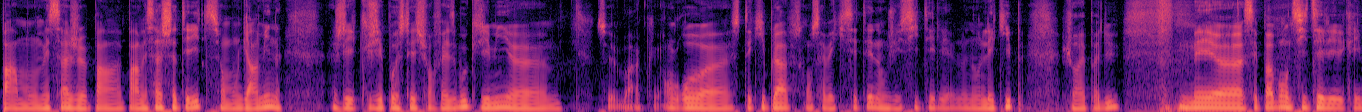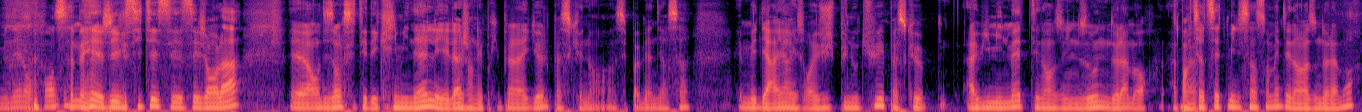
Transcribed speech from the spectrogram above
par mon message, par, par message satellite sur mon Garmin, j'ai- que j'ai posté sur Facebook, j'ai mis, euh, bah, en gros euh, cette équipe-là, parce qu'on savait qui c'était, donc j'ai cité le nom de l'équipe. J'aurais pas dû, mais c'est pas bon de citer les criminels en France, mais j'ai cité ces, ces gens-là en disant que c'était des criminels, et là j'en ai pris plein la gueule parce que non, c'est pas bien de dire ça. Mais derrière, ils auraient juste pu nous tuer parce que à 8000 mètres, t'es dans une zone de la mort. À partir de 7500 mètres, t'es dans la zone de la mort.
